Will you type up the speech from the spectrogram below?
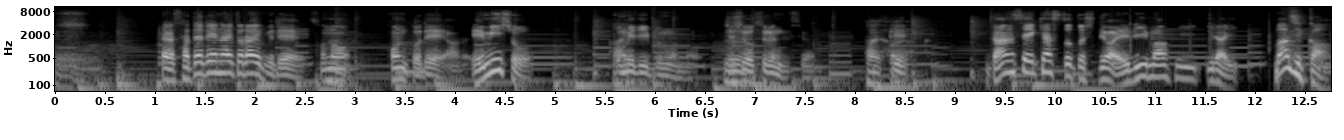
うんだからサタデーナイトライブで、そのコントで、あのエミー賞、コメディ部門の受賞するんですよ。はいはいで。男性キャストとしてはエディ・マーフィー以来、マジか。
